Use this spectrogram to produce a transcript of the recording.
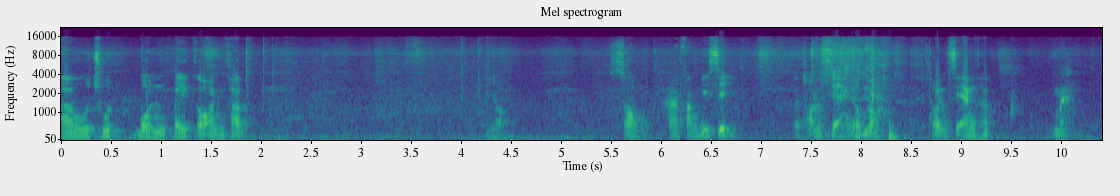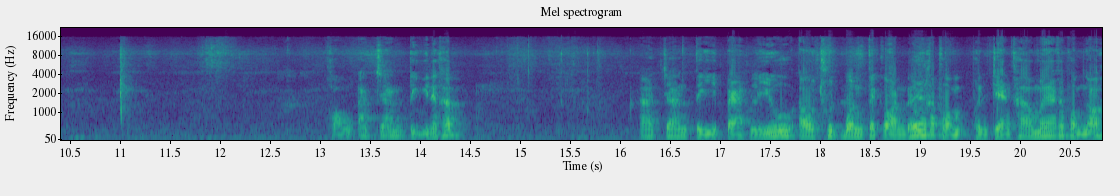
เอาชุดบนไปก่อนครับ เดี๋ยวส่องหาฝั่งนี้สิกระท้อนแสงครับเนาะกระท้อนแสงครับ มา ของอาจารย์ตีนะครับ อาจารย์ตีแปดริ้วเอาชุดบนไปก่อนเด้อครับผมเพิ่นแจงข้าวมาครับผมเนาะ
